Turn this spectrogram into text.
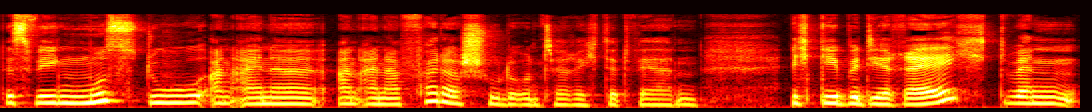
deswegen musst du an, eine, an einer Förderschule unterrichtet werden. Ich gebe dir recht, wenn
